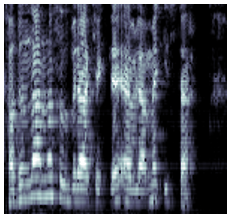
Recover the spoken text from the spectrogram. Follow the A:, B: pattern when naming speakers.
A: Kadınlar nasıl bir erkekle evlenmek ister?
